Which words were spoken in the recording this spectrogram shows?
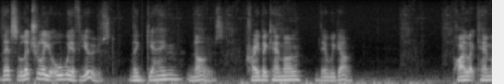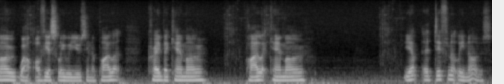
That's literally all we've used. The game knows. Kraber camo, there we go. Pilot camo, well, obviously we're using a pilot. Kraber camo, pilot camo. Yep, it definitely knows.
